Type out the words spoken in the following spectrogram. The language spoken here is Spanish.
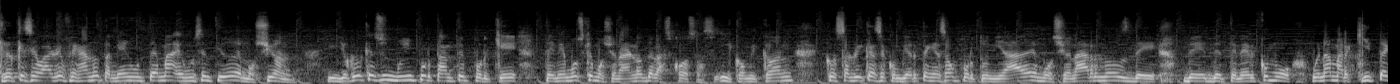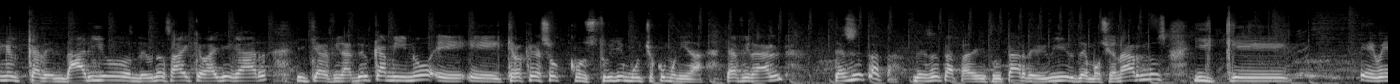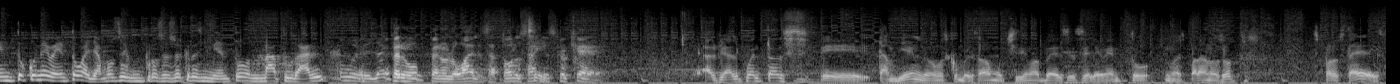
creo que se va reflejando también un tema en un sentido de emoción. Y yo creo que eso es muy importante porque tenemos que emocionarnos de las cosas. Y Comic Con Costa Rica se convierte en esa oportunidad de emocionarnos, de, de, tener como una marquita en el calendario donde uno sabe que va a llegar y que al final del camino eh, eh, creo que eso construye mucho comunidad. Y al final de eso se trata, de eso se trata, de disfrutar, de vivir, de emocionarnos y que evento con evento vayamos en un proceso de crecimiento natural. Pero, pero lo vale, o sea, todos los años creo que... Al final de cuentas, eh, también lo hemos conversado muchísimas veces, el evento no es para nosotros, es para ustedes.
